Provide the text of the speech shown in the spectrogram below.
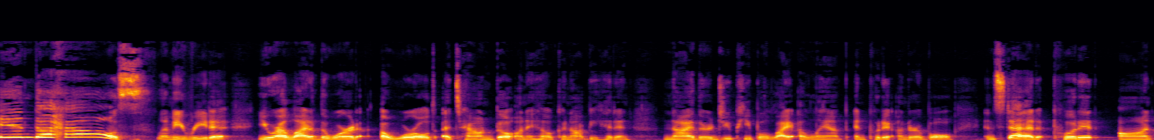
in the house. Let me read it. You are a light of the word, a world, a town built on a hill cannot be hidden. Neither do people light a lamp and put it under a bowl. Instead, put it on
